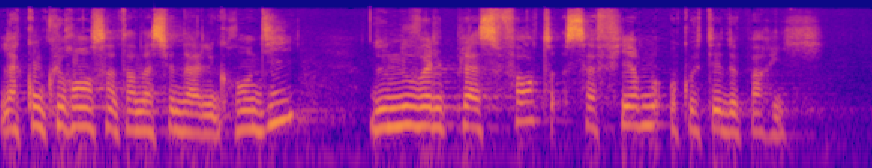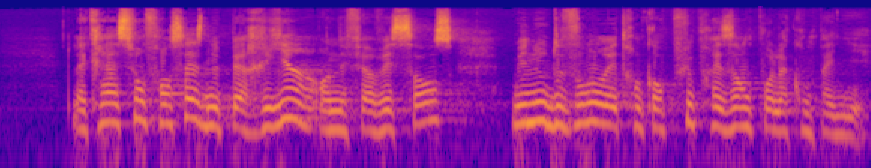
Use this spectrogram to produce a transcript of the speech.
la concurrence internationale grandit, de nouvelles places fortes s'affirment aux côtés de Paris. La création française ne perd rien en effervescence, mais nous devons être encore plus présents pour l'accompagner.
